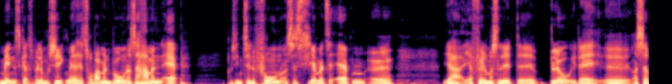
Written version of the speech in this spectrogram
mennesker, der spiller musik med. Altså, jeg tror bare, man vågner, så har man en app på sin telefon, og så siger man til appen, øh, jeg, jeg føler mig sådan lidt øh, blå i dag, øh, og så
